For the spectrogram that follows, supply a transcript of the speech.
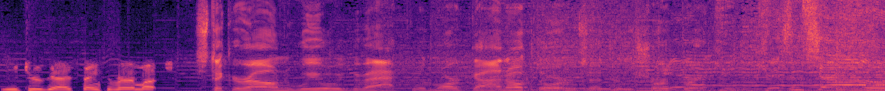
You too, guys. Thank you very much. Stick around. We will be back with more Gone Outdoors after the short break. Yeah, shallow,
